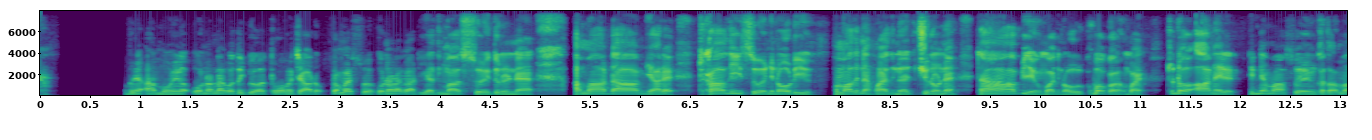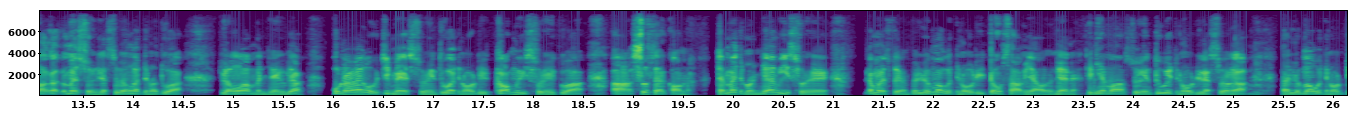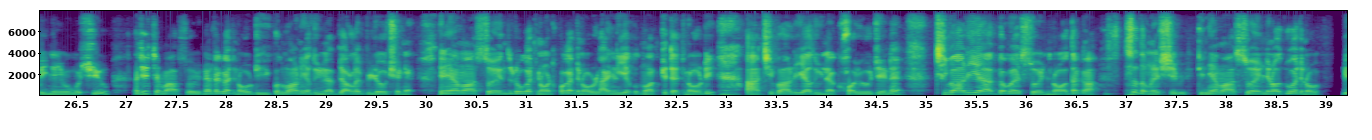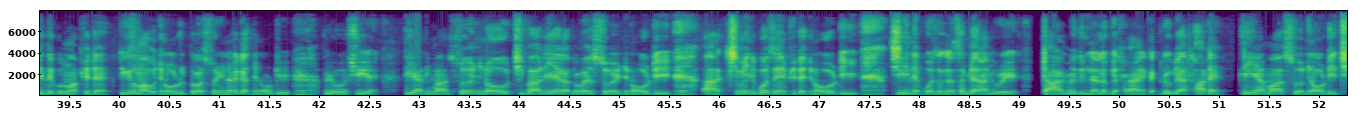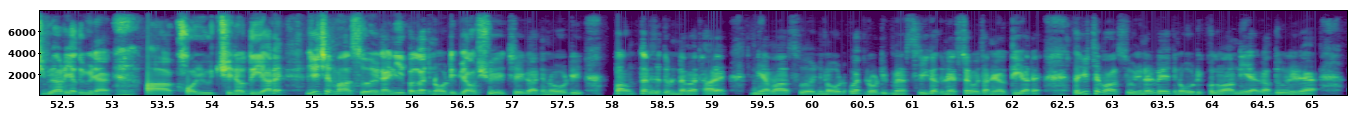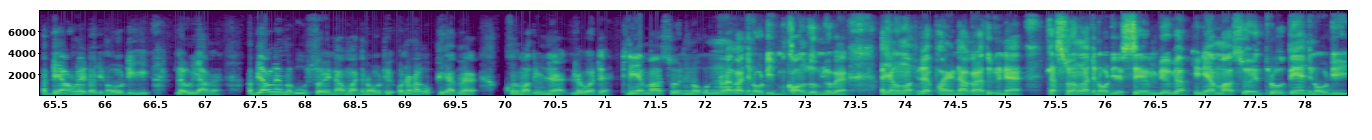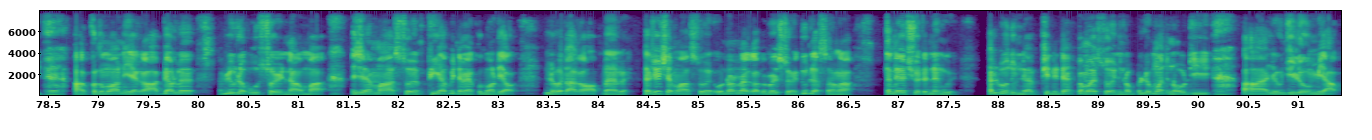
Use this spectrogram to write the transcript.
ဘယ်အာမွန်က Onana ကိုတိတ်ပြီးတော့သဘောမကျတော့ပြမတ်ဆိုရင် Onana ကဒီရာဒီမှာဆိုရင်သူတွေနဲ့အမာတာများတယ်တခါလီဆိုရင်ကျွန်တော်တို့ဒီဖ မားတဲ့နာမှာသူနဲ့ကျွလွန်တယ်ဒါအပြင်ကကျွန်တော်တို့ကပောက်ကောင်ပိုင်းတော်တော်အားနေတယ်ဒီနေရာမှာဆိုရင်ကစားသမားကပြမတ်ဆိုရင်လက်စွမ်းကကျွန်တော်တို့ကလုံးဝမငြိမ်ဘူးဗျာ Onana ကိုကြည့်မယ်ဆိုရင်သူကကျွန်တော်တို့ဒီကောင်းပြီဆိုရင်သူကအာဆွတ်ဆက်ကောင်းတယ်ဒါပေမဲ့ကျွန်တော်ညံ့ပြီဆိုရင်ဒါမဲ့ဆိုရင်ဘယ်လုံးမကိုကျွန်တော်တို့ဒီတုံးစားမရအောင်ညံ့တယ်ဒီညမှာဆိုရင်သူ့ရဲ့ကျွန်တော်တို့ဒီလက်ဆွမ်းကဘယ်လုံးမကိုကျွန်တော်တည်ငြိမ်မှုမရှိဘူးအချစ်ချင်မှာဆိုရင်နောက်ကကျွန်တော်တို့ဒီကိုသမားနေရာသူနေပြောင်းလဲပြီးလုပ်ချင်တယ်ဒီညမှာဆိုရင်သူတို့ကကျွန်တော်တစ်ဖက်ကကျွန်တော်တို့ line လေးရဲ့ကိုသမားဖြစ်တဲ့ကျွန်တော်တို့ဒီအာချီပါလီယာသူနေခေါ်ယူခြင်းနဲ့ချီပါလီယာပြောမဲ့ဆိုရင်ကျွန်တော်အသက်က73နှစ်ရှိပြီဒီညမှာဆိုရင်ကျွန်တော်သူကကျွန်တော် ပြင်တဲ့ကိုသမားဖြစ်တယ်ဒီကသမားကိုကျွန်တော်တို့ပြောမဲ့ဆိုရင်နောက်ကကျွန်တော်တို့ဒီဘယ်လိုရှိရဒီရာဒီမှာဆိုရင်ကျွန်တော်တို့ချီပါလီယာကပြောမဲ့ဆိုရင်ကျွန်တော်တို့ဒီအာချီမီလီပွဲစဉ်ဖြစ်တဲ့ကျွန်တော်တို့ဒီဂျီနဲ့ပွဲစဉ်ဆက်ပြတာမျိုးတွေဒါမျိုးသူနေလောက်ပြထားတယ်လောက်ပြထားတယ်ဒီညမှာဆိုရင်ကျွန်တော်တို့ဒီချီပါလီယာသူတွေနဲ့အာခေါ်ယူခြင်းတို့သိရတယ်ရစ်ချင်မှာဆိုရင်နိုင်ဒီဘက်ကကျွန်တော်တို့ဒီပြောင်းရွှေ့ခြေကကျွန်တော်တို့ဒီပေါင်30သူနဲ့တတ်မှတ်ထားတယ်ဒီညမှာဆိုရင်ကျွန်တော်တို့တစ်ဖက်ကကျွန်တော်တို့ဒီမန်စီကသူနဲ့ဆက်ဝယ်စားနေတော့သိရတယ်ရစ်ချင်မှာဆိုရင်လည်းကျွန်တော်တို့ဒီကိုသမားနေရာကသူနေတဲ့အပြောင်းလဲတော့ကျွန်တော်တို့ဒီလောက်ရမယ်အပြောင်းလဲမဟုတ်ဘူးဆိုရင်တော့မှကျွန်တော်တို့ဒီ online ကိုဖိအားမဲ့ကိုသမားသူနဲ့လိုအပ်တယ်ဒီနေရာမှာဆိုရင်ကျွန်တော် online ကကျွန်တော်တို့ဒီမကောင်းလိုမျိုးပဲအရင်ကဖြစ်တဲ့ binder ကလည်းသူနေနဲ့လက်စွမ်းကကျွန်တော်တို့ဒီအစင်ပြောပြဒီနေရာမှာဆိုရင်သူတို့တင်းကျွန်တော်တို့ဒီအာကိုသမားနေရာကအပြောင်းလဲမပြုတ်လို့ဘူးဆိုရင်တော့မှအရင်မှာဆိုရင်ဖိအားပေးနေမဲ့ကိုသမားတယောက်လိုအပ်တာကအမှန်ပဲလက်ရှိချိန်မှာဆိုရင် online ကပြောပြဆိုရင်သူ့လက်စွမ်းကတနေ့ရွှေတနေ့ငွေအဲ့လိုမျိုးသူနေဖြစ်နေတယ်ပြောပြဆိုရင်ကျွန်တော်ဘယ်လို့မှကျွန်တော်တို့ဒီအာယုံကြည်လို့မရဘူး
